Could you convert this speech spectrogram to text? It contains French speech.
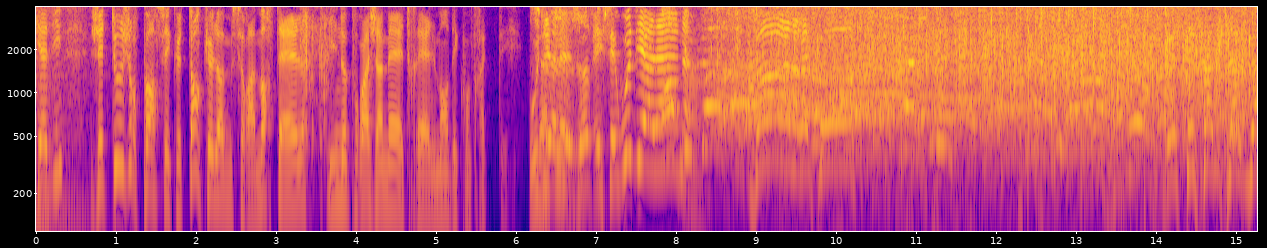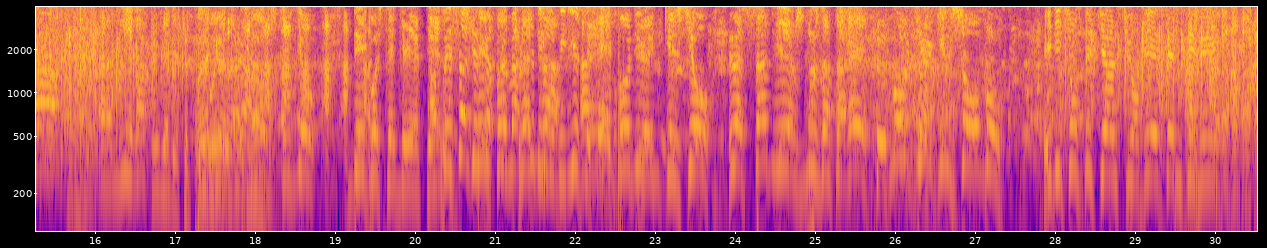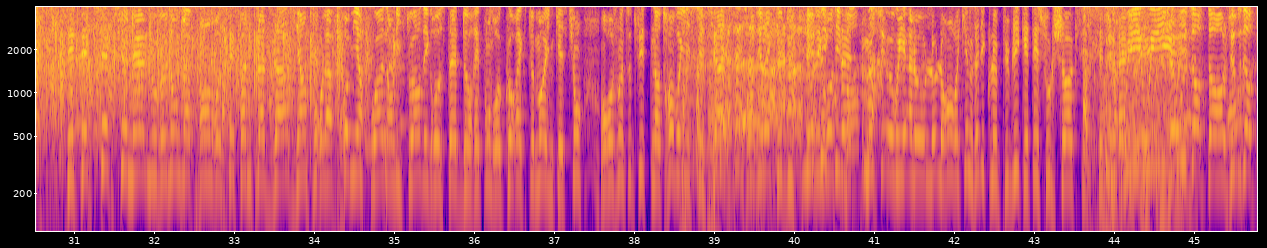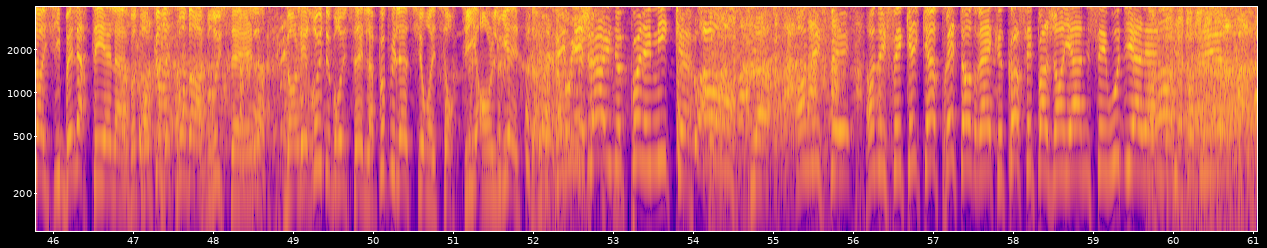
qui a dit J'ai toujours pensé que tant que l'homme sera mortel, il ne pourra jamais être réellement décontracté. Woody Allen. Et c'est Woody Allen. Bonne réponse de Stéphane Plaza. Un miracle vient de se produire dans le grand studio des grosses têtes de RTL. Après ça, j'espère que le marché de Plaza l'immobilier a répondu à une question. La Sainte Vierge nous apparaît. Mon Dieu, qu'ils sont beaux. Édition spéciale sur BFM TV. C'est exceptionnel, nous venons de l'apprendre. Stéphane Plaza vient pour la première fois dans l'histoire des grosses têtes de répondre correctement à une question. On rejoint tout de suite notre envoyé spécial en direct du studio des grosses têtes. Monsieur, oui, allô, L- Laurent Ruquier nous a dit que le public était sous le choc. C'est une Oui, oui, je vous entends, je vous entends ici. Bel RTL, hein, votre correspondant à Bruxelles. Dans les rues de Bruxelles, la population est sortie en liesse. Et déjà une polémique enfle. En effet, en effet, quelqu'un prétendrait que quand c'est pas Jean-Yann, c'est Woody Allen qu'il faut dire.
